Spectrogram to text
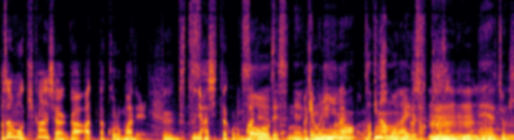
あそれはもう機関車があった頃まで、で普通に走ってた頃までですか？そうですね。煙のそう今はもうないですあそっ。か残念だうんね、ちょき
